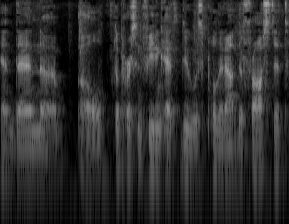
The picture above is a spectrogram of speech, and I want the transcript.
And then uh, all the person feeding had to do was pull it out, defrost it,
